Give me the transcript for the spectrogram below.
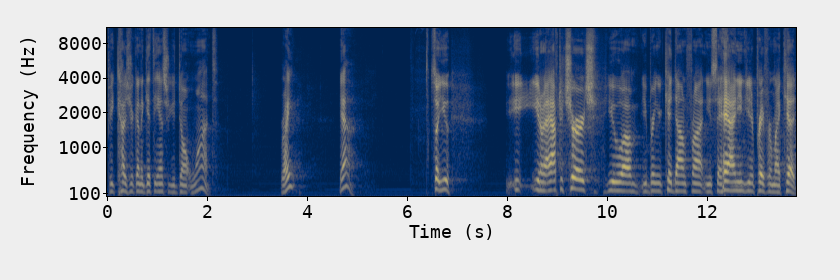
Because you're going to get the answer you don't want. Right? Yeah. So you, you, know, after church, you, um, you bring your kid down front and you say, hey, I need you to pray for my kid.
